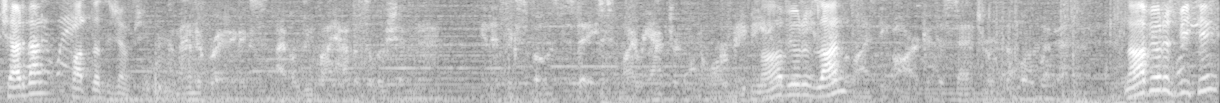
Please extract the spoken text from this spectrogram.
İçeriden patlatacağım şey. Commander Briggs, I believe I have a solution. In its exposed state, my reactor core may be Ne able to yapıyoruz lan? the arc at the center of the full weapon. Ne yapıyoruz What are you BT?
